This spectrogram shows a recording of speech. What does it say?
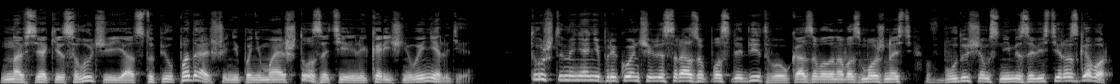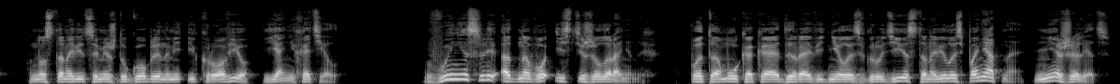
На всякий случай я отступил подальше, не понимая, что затеяли коричневые нелюди. То, что меня не прикончили сразу после битвы, указывало на возможность в будущем с ними завести разговор, но становиться между гоблинами и кровью я не хотел. Вынесли одного из тяжелораненых. Потому какая дыра виднелась в груди, становилось понятно – не жилец.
